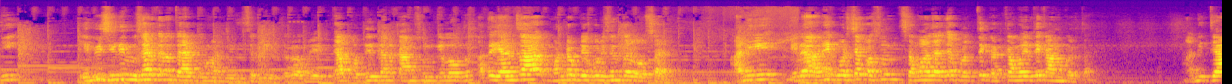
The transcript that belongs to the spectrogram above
ती एबीसीडी नुसार त्यांना तयार करून आणली सगळी सगळं म्हणजे त्या पद्धतीने त्यांना काम सुरू केलं होतं. आता यांचा मंडप डेकोरेशनचा व्यवसाय आणि गेल्या अनेक वर्षापासून समाजाच्या प्रत्येक घटकामध्ये ते काम करतात. आणि त्या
